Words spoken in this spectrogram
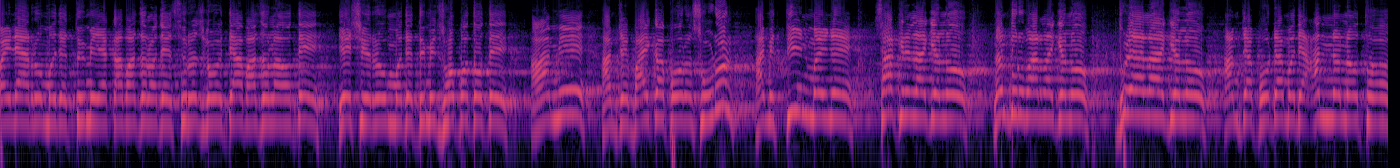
पहिल्या रूममध्ये तुम्ही एका बाजूला होते सूरज गवळ त्या बाजूला होते एसी रूममध्ये तुम्ही झोपत होते. आम्ही आमचे बायका पोरं सोडून आम्ही तीन महिने साखरेला गेलो नंदुरबारला गेलो धुळ्याला गेलो. आमच्या पोटामध्ये अन्न नव्हतं.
